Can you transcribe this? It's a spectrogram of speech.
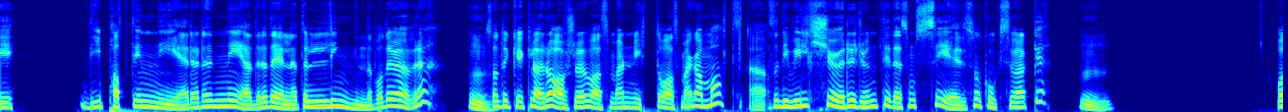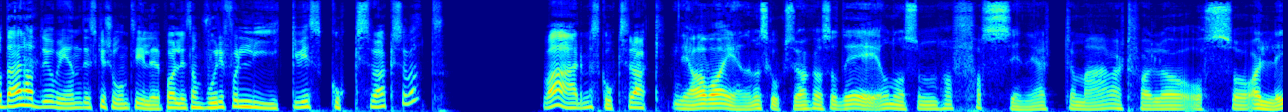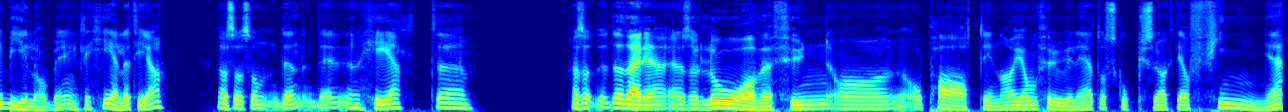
de patinerer de nedre delene til å ligne på de øvre. Mm. Så at du ikke klarer å avsløre hva som er nytt og hva som er gammelt. Ja. Altså, de vil kjøre rundt i det som ser ut som skogsvraket. Mm. Og der hadde jo vi en diskusjon tidligere på liksom, hvorfor liker vi skogsvrak så godt? Hva er det med skogsvrak? Ja, hva er det med skogsvrak? Altså, det er jo noe som har fascinert meg, i hvert fall, og oss og alle i bilhobby, egentlig, hele tida. Altså, sånn, det, det er helt uh, Altså, det, derre altså, låvefunn og, og patina og jomfruelighet og skogsvrak, det å finne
